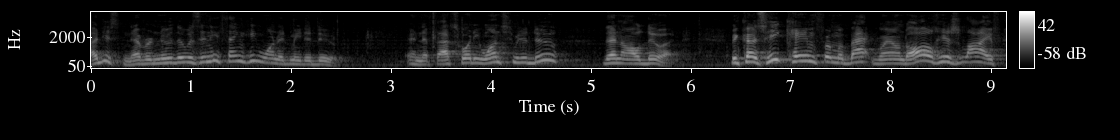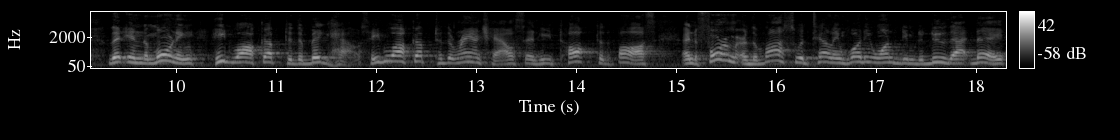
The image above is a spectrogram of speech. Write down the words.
I just never knew there was anything he wanted me to do. And if that's what he wants me to do, then I'll do it. Because he came from a background all his life that in the morning he'd walk up to the big house. He'd walk up to the ranch house and he'd talk to the boss. And the foreman or the boss would tell him what he wanted him to do that day.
